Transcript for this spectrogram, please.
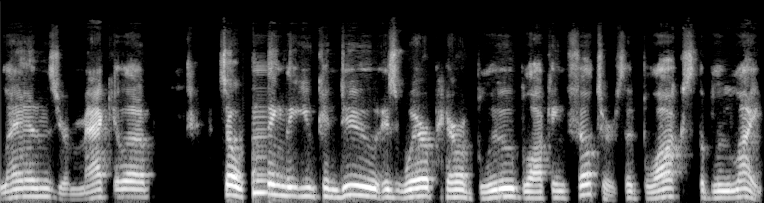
lens, your macula. So one thing that you can do is wear a pair of blue blocking filters that blocks the blue light.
